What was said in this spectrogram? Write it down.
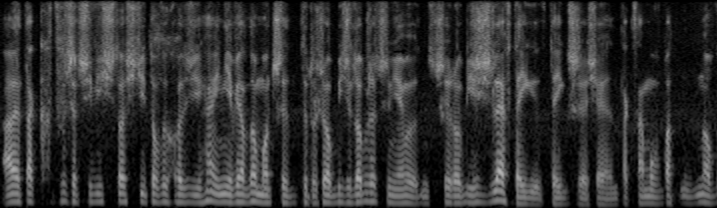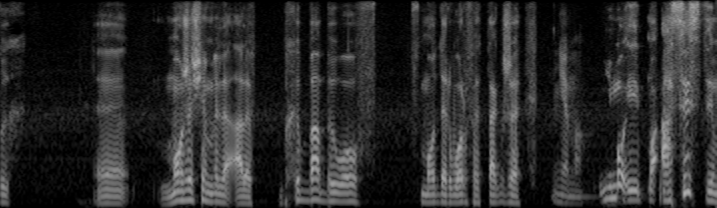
ale tak w rzeczywistości to wychodzi, hej, nie wiadomo, czy robisz dobrze, czy nie, czy robisz źle w tej, w tej grze się. Tak samo w nowych, e, może się mylę, ale chyba było w, w Modern Warfare tak, że Nie ma. mimo asysty,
